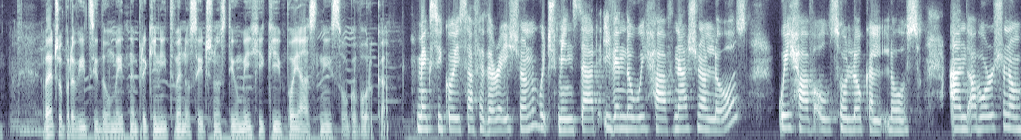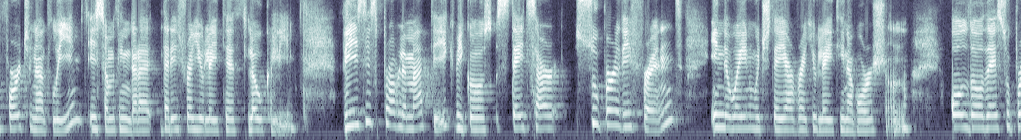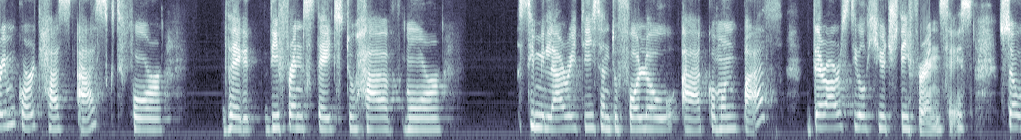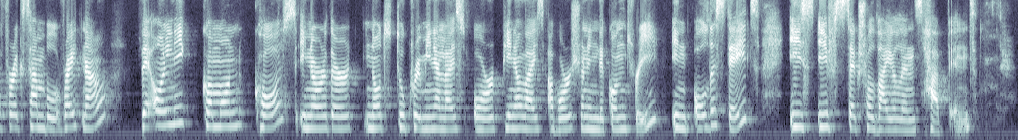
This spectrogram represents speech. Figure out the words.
Več o pravici do umetne prekinitve nosečnosti v Mehiki pojasni sogovorka. Mexico is a federation, which means that even though we have national laws, we have also local laws. And abortion, unfortunately, is something that, that is regulated locally. This is problematic because states are super different in the way in which they are regulating abortion. Although the Supreme Court has asked for the different states to have more similarities and to follow a common path, there are still huge differences. So, for example, right now, the only common cause in order not to criminalize or penalize abortion in the country, in all the states, is if sexual violence happened.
